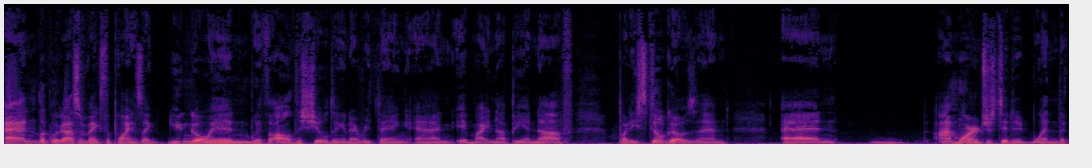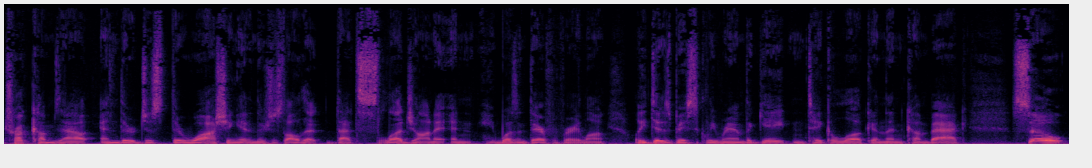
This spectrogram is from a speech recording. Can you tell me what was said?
And look, Legasov makes the point. It's like you can go in with all the shielding and everything, and it might not be enough, but he still goes in. And I'm more interested in when the truck comes out and they're just they're washing it and there's just all that that sludge on it and he wasn't there for very long. All he did is basically ram the gate and take a look and then come back. So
